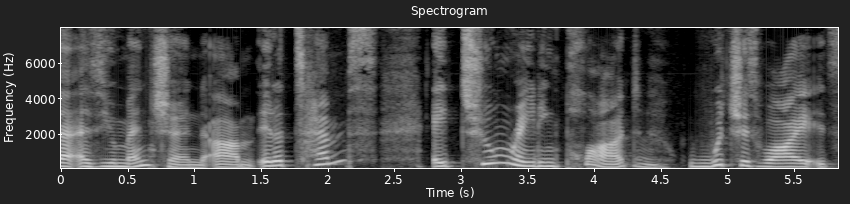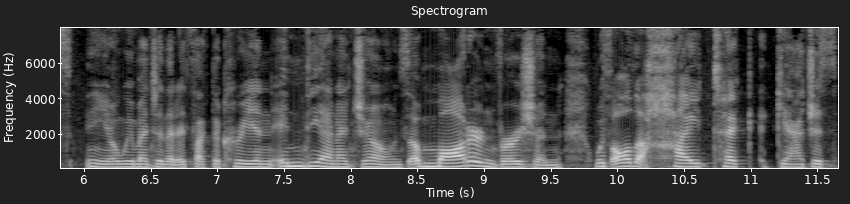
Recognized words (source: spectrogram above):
that as you mentioned, um, it attempts a tomb raiding plot, Mm. which is why it's you know we mentioned that it's like the Korean Indiana Jones, a modern version with all the high tech gadgets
